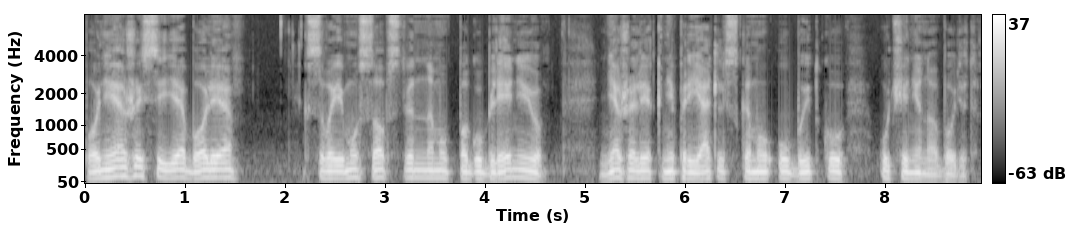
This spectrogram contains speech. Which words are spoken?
Понеже сие более к своему собственному погублению — нежели к неприятельскому убытку учинено будет.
